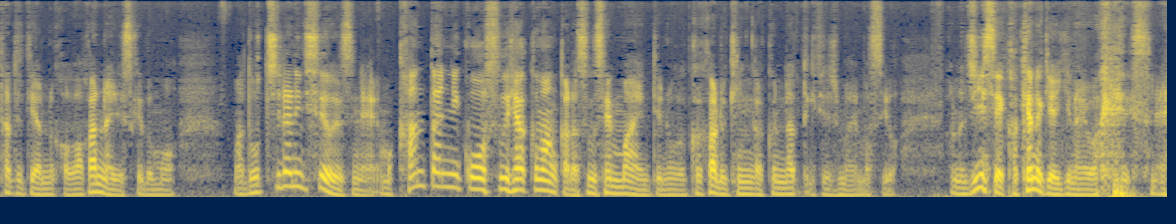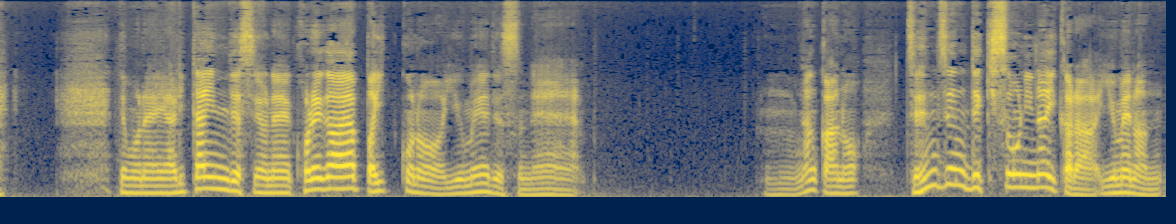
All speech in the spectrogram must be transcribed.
建ててやるのかわかんないですけども、まあ、どちらにせよですね、もう簡単にこう、数百万から数千万円っていうのがかかる金額になってきてしまいますよ。あの、人生かけなきゃいけないわけですね。でもね、やりたいんですよね。これがやっぱ一個の夢ですね。うん、なんかあの、全然できそうにないから夢なん、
